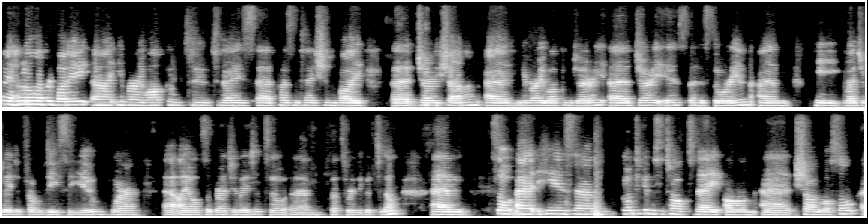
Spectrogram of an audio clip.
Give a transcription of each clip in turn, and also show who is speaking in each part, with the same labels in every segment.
Speaker 1: Okay, hello everybody. Uh, you're very welcome to today's uh, presentation by uh, Gerry Shannon. Uh, you're very welcome, Jerry. Uh, Gerry is a historian and he graduated from DCU where uh, I also graduated, so um, that's really good to know. Um, so he is um, going to give us a talk today on Sean Russell,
